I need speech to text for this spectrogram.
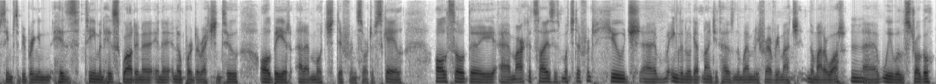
seems to be bringing his team and his squad in a in a, an upward direction too, albeit at a much different sort of scale. Also, the uh, market size is much different. Huge. Uh, England will get 90,000 in Wembley for every match, no matter what. Mm. Uh, we will struggle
